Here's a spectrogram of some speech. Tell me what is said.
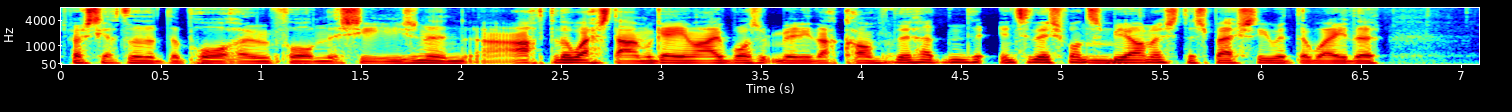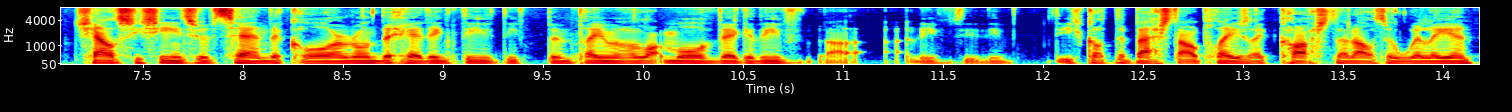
especially after the, the poor home form this season. And after the West Ham game, I wasn't really that confident heading into this one, to be honest, especially with the way that Chelsea seems to have turned the corner under Hiddink. They've, they've been playing with a lot more vigour. They've, uh, they've, they've, he's got the best out of players like Costa, out of Willian.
